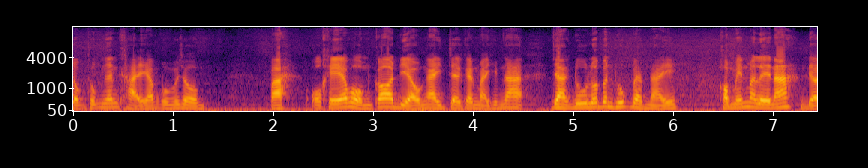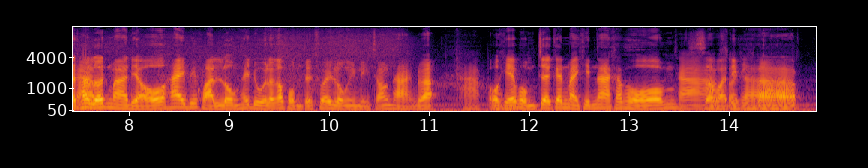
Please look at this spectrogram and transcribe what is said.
จบทุกเงื่อนไขครับคุณผู้ชม ไปโอเคครับผมก็เดี๋ยวไงเจอกันใหม่คลิปหน้า อยากดูรถบรรทุกแบบไหน คอมเมนต์มาเลยนะ เดี๋ยวถ้าครับรถมาเดี๋ยวให้พี่ขวัญลงให้ดูแล้วก็ผมจะช่วยลงอีกหนึ่งช่องทางด้วย ครับ โอเคผมเจอกันใหม่คลิปหน้าครับผม ครับสวัสดีคสวัสดีรัครับ บ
